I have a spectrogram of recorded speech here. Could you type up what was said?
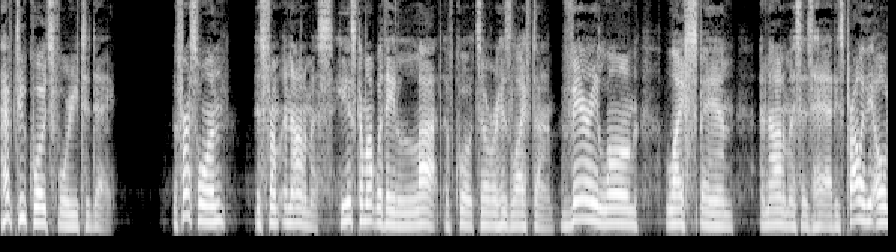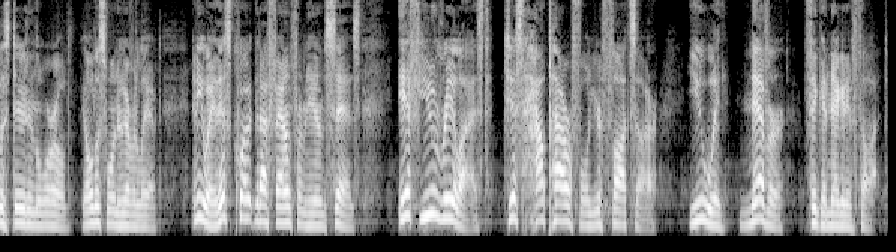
I have two quotes for you today. The first one is from Anonymous. He has come up with a lot of quotes over his lifetime. Very long lifespan Anonymous has had. He's probably the oldest dude in the world, the oldest one who ever lived. Anyway, this quote that I found from him says, if you realized just how powerful your thoughts are, you would never think a negative thought.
